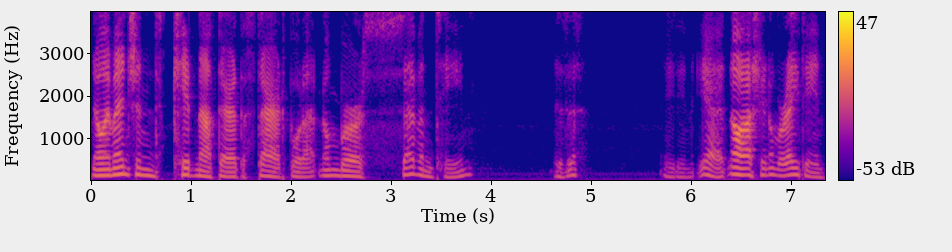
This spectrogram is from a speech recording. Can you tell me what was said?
now, I mentioned Kidnap there at the start, but at number 17, is it? 18. Yeah, no, actually, number 18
